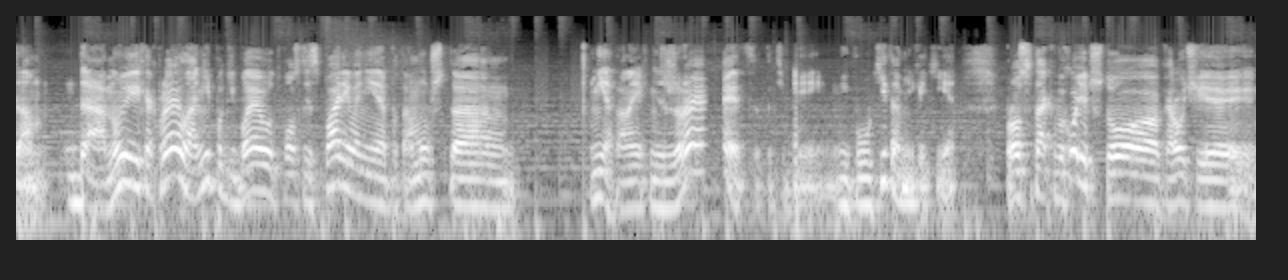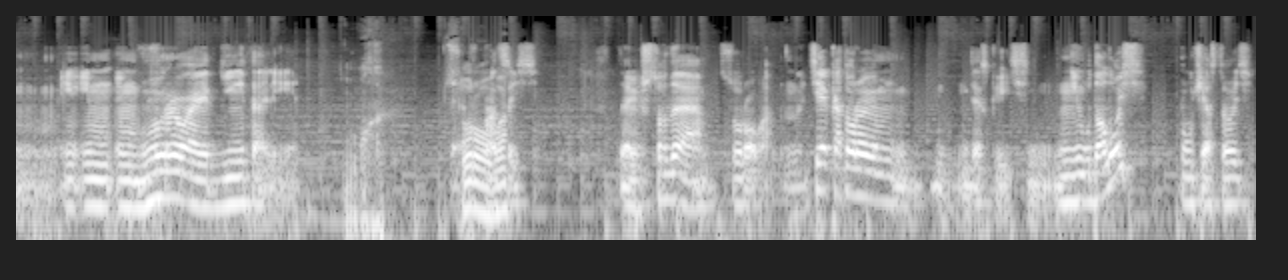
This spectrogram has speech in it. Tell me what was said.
Там. Да, ну и, как правило, они погибают после спаривания, потому что Нет, она их не сжирает, это тебе не пауки там никакие. Просто так выходит, что, короче, им, им вырывает гениталии. Ух, сурово. В процессе. Так что да, сурово. Те, которым, так сказать, не удалось поучаствовать,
